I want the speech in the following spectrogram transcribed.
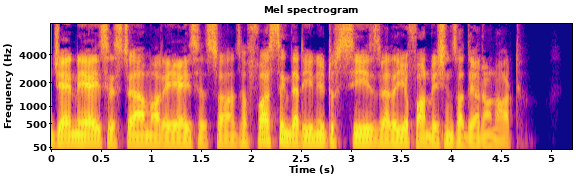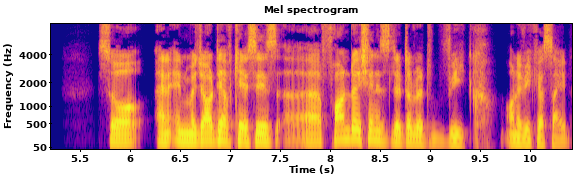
Gen AI system or AI system, the first thing that you need to see is whether your foundations are there or not. So, and in majority of cases, uh, foundation is little bit weak on a weaker side.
